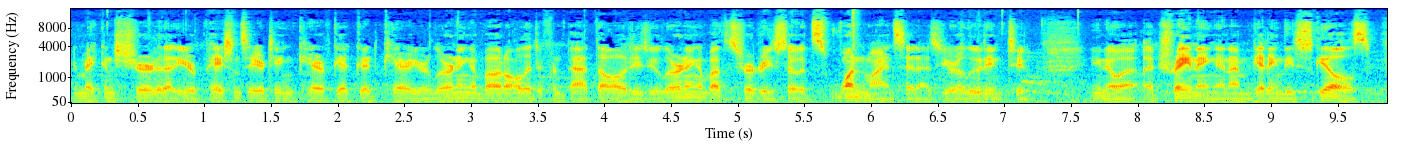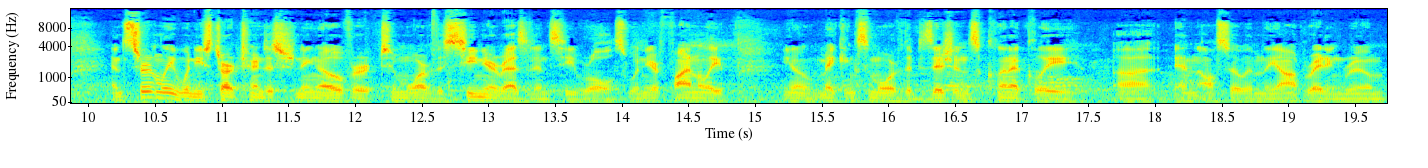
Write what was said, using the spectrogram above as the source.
you're making sure that your patients that you're taking care of get good care. You're learning about all the different pathologies. You're learning about the surgery. So it's one mindset, as you're alluding to, you know, a, a training, and I'm getting these skills. And certainly, when you start transitioning over to more of the senior residency roles, when you're finally, you know, making some more of the decisions clinically uh, and also in the operating room,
